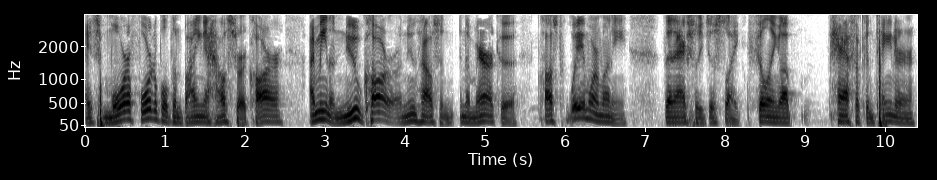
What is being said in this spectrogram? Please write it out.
It's more affordable than buying a house or a car. I mean, a new car or a new house in, in America costs way more money than actually just like filling up half a container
